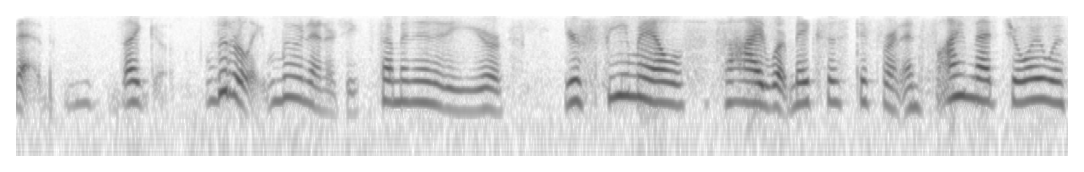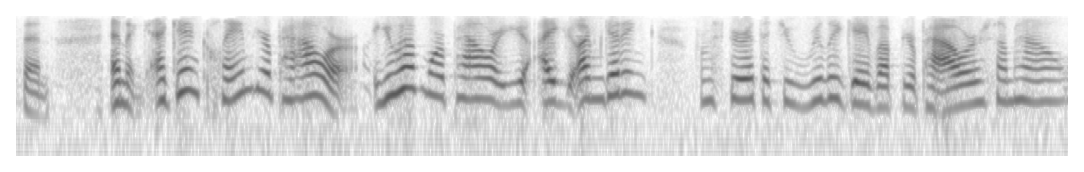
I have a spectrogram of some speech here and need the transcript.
that like literally moon energy, femininity, your your female side, what makes us different, and find that joy within. And again, claim your power. You have more power. You, I, I'm getting from spirit that you really gave up your power somehow,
